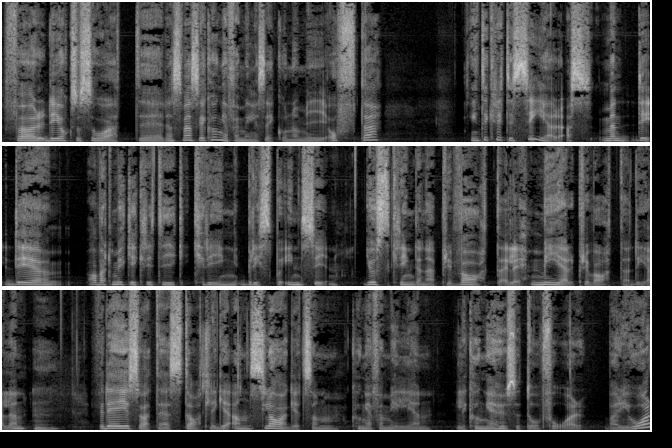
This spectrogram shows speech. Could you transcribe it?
För det är också så att eh, den svenska kungafamiljens ekonomi ofta inte kritiseras, men det, det har varit mycket kritik kring brist på insyn. Just kring den här privata, eller mer privata delen. Mm. För det är ju så att det här statliga anslaget som kungafamiljen, eller kungahuset då får varje år,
